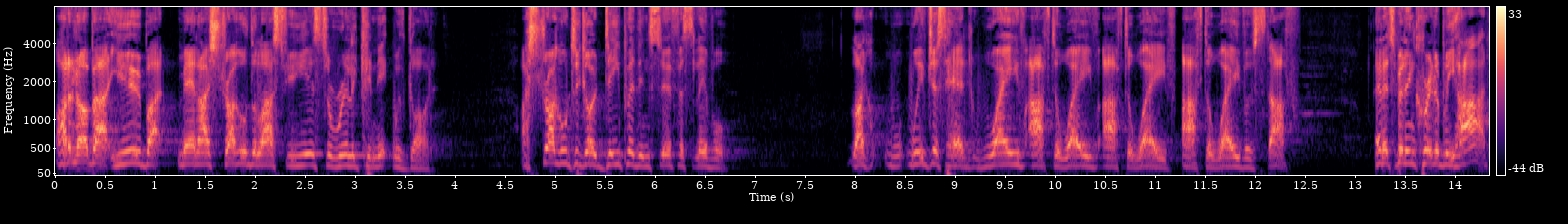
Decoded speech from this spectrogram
I don't know about you, but man, I struggled the last few years to really connect with God. I struggled to go deeper than surface level. Like we've just had wave after wave after wave after wave of stuff. And it's been incredibly hard.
